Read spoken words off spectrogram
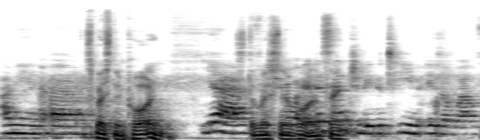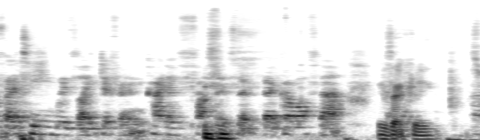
I mean, um, It's most important. yeah, it's the most sure. important And thing. essentially, the team is a welfare team with like different kind of facets that, that go off that. Exactly. Um,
